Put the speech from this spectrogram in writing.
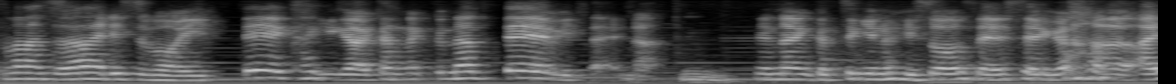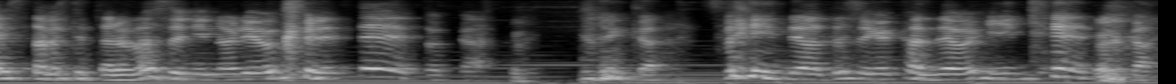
まずはリズボン行って鍵が開かなくなってみたいなうん、でなんか次の日そう先生がアイス食べてたらバスに乗り遅れてとかなんかスペインで私が風邪をひいてとか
